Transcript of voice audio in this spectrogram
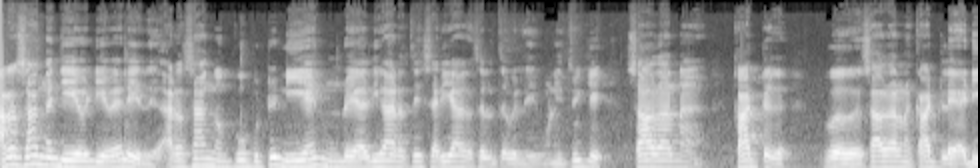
அரசாங்கம் செய்ய வேண்டிய வேலை இது. அரசாங்கம் கூப்பிட்டு நீ ஏன் உன்னுடைய அதிகாரத்தை சரியாக செலுத்தவில்லை? உன்னை தூக்கி சாதாரண காட்டு சாதாரண காட்டில் அடி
